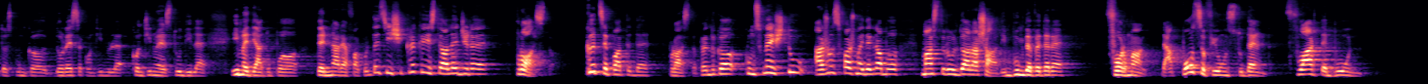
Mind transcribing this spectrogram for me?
90% spun că doresc să continue, continue studiile imediat după terminarea facultății și cred că este o alegere proastă. Cât se poate de proastă. Pentru că, cum spuneai și tu, ajungi să faci mai degrabă masterul doar așa, din punct de vedere formal. Dar poți să fii un student foarte bun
